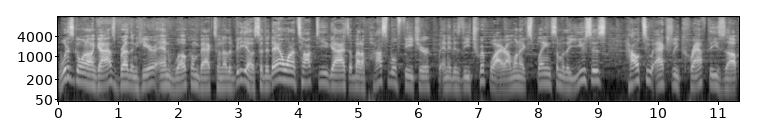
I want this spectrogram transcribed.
What is going on guys, Brethren here and welcome back to another video. So today I want to talk to you guys about a possible feature and it is the tripwire. I want to explain some of the uses, how to actually craft these up,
